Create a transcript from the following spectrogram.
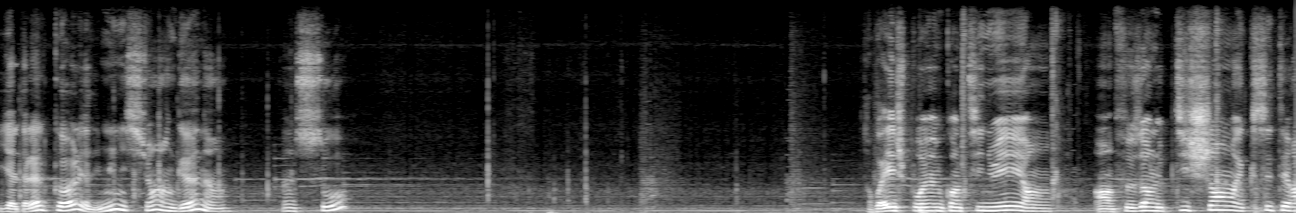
il y a de l'alcool, il y a des munitions, un gun, un seau. Vous voyez, je pourrais même continuer en, en faisant le petit champ, etc.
